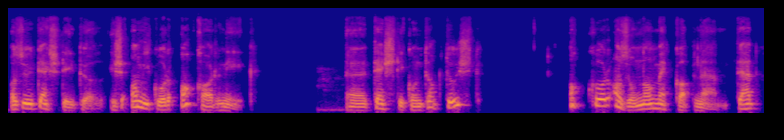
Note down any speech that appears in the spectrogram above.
az ő testétől. És amikor akarnék testi kontaktust, akkor azonnal megkapnám. Tehát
